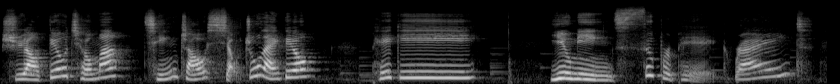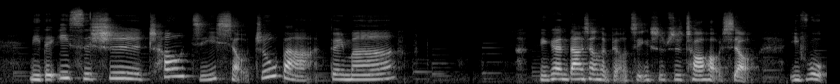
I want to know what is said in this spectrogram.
需要丢球吗？请找小猪来丢。Piggie，you mean super pig, right? 你的意思是超级小猪吧，对吗？你看大象的表情是不是超好笑，一副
